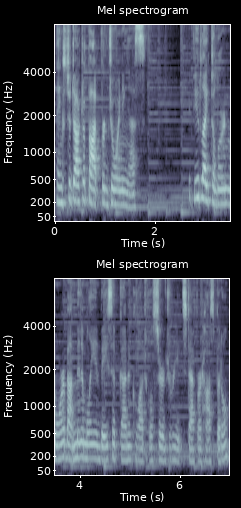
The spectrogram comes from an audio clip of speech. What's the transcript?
Thanks to Dr. Thott for joining us. If you'd like to learn more about minimally invasive gynecological surgery at Stafford Hospital,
